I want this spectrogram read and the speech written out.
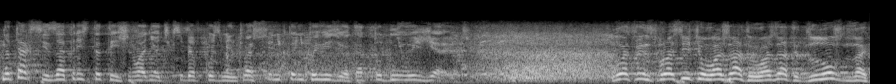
на такси за 300 тысяч рванете к себе в Кузьминке. Вас все никто не повезет, оттуда не уезжают. Господин, спросите у вожатый, ты должен знать.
